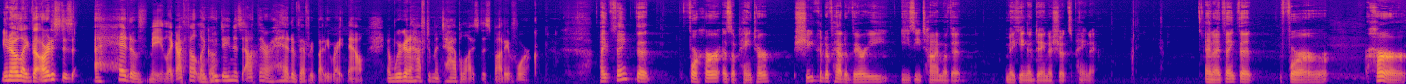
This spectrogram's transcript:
you know, like the artist is ahead of me. Like I felt like, oh, Mhm. Dana's out there ahead of everybody right now. And we're going to have to metabolize this body of work. I think that for her as a painter, she could have had a very easy time of it making a Dana Schutz painting. And I think that for her,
